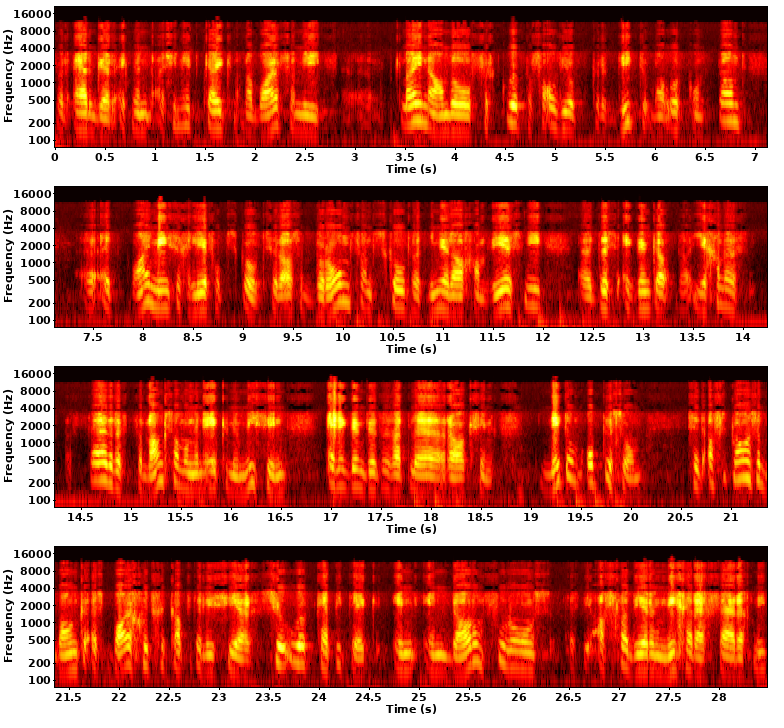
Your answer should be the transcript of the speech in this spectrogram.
vererger. Ek meen as jy net kyk na baie van die uh, kleinhandel verkoop veral die op krediet maar ook kontant uh, het baie mense geleef op skuld. So daar's 'n bron van skuld wat nie meer daar gaan wees nie. Uh, dus ek dink uh, jy gaan 'n verdere verlangsaming in die ekonomie sien en ek dink dit is wat hulle raak sien. Net om op te som Suid-Afrikaanse banke is baie goed gekapitaliseer, so ook Capitec en en daarom voel ons is die afgradering nie geregverdig nie.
